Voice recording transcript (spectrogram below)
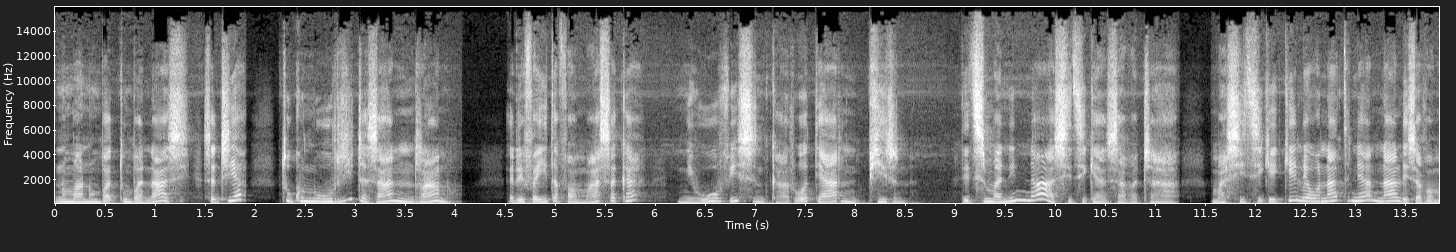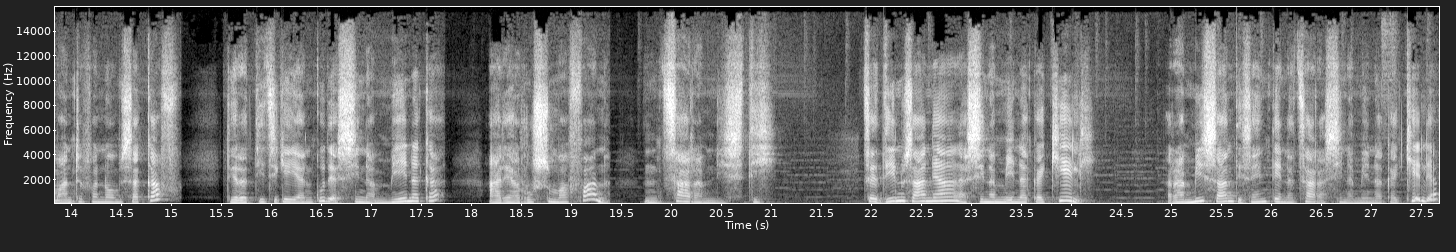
no manombatombana azy satria tokony ho ritra izany ny rano. Rehefa hita fa masaka ny ovy sy ny karaoty ary ny pirina, dia tsy maninona asiantsika ny zavatra masiantsika kely ao anatiny na ilay zava-manitra fanao amin'ny sakafo, dia raha tiantsika ihany koa dia asiana menaka ary aroso mafana ny tsara amin'izy ity. Tsy adino izany a asiana menaka kely raha misy izany dia izay ny tena tsara asiana menaka kely a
